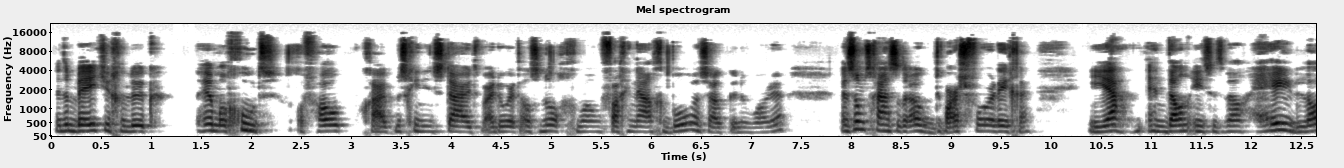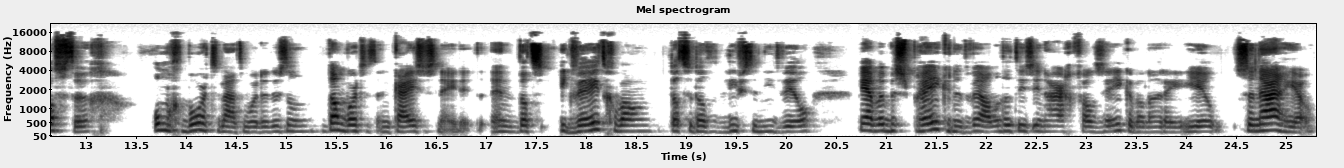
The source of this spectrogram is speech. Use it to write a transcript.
Met een beetje geluk helemaal goed, of hooguit misschien in stuit, waardoor het alsnog gewoon vaginaal geboren zou kunnen worden. En soms gaan ze er ook dwars voor liggen. Ja, en dan is het wel heel lastig om geboren te laten worden. Dus dan, dan wordt het een keizersnede. En dat, ik weet gewoon dat ze dat het liefste niet wil. Maar ja, we bespreken het wel, want het is in haar geval zeker wel een reëel scenario.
